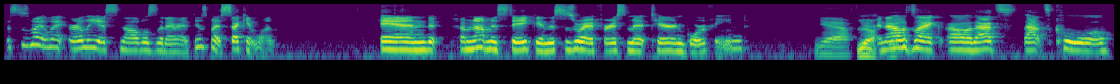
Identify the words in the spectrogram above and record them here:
this is my, my earliest novels that I read. This is my second one. And if I'm not mistaken, this is where I first met Teron Gorefiend. Yeah. Yeah. And I was like, oh, that's that's cool.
